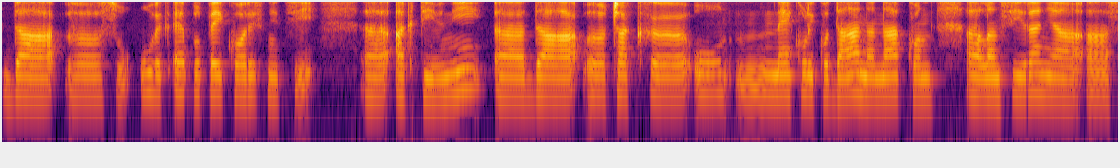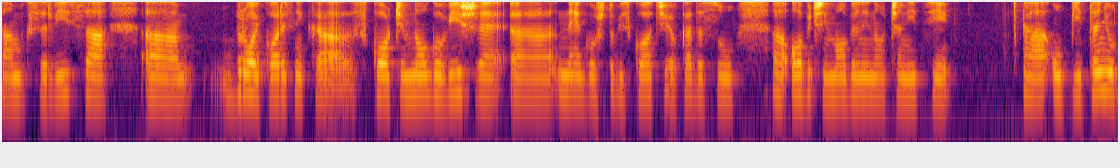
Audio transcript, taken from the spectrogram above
da uh, su uvek Apple Pay korisnici E, aktivniji, e, da e, čak u nekoliko dana nakon lansiranja samog servisa broj korisnika skoči mnogo više nego što bi skočio kada su obični mobilni novčanici a, u pitanju,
